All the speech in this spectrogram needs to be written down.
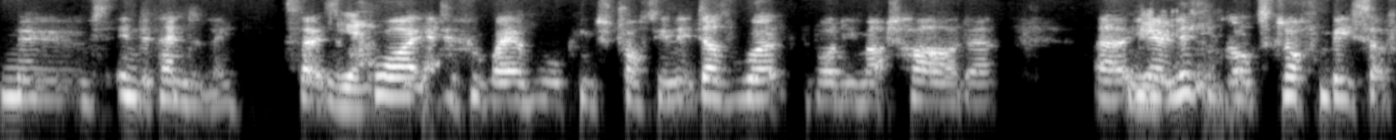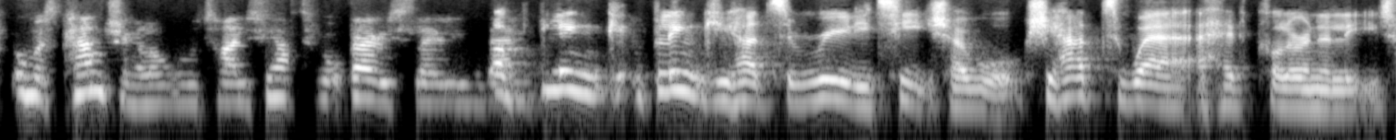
moves independently so it's yeah. quite a different way of walking to trotting and it does work the body much harder uh, you yeah. know, little dogs can often be sort of almost cantering along all the time, so you have to walk very slowly. With them. Blink, Blink, you had to really teach her walk. She had to wear a head collar and a lead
